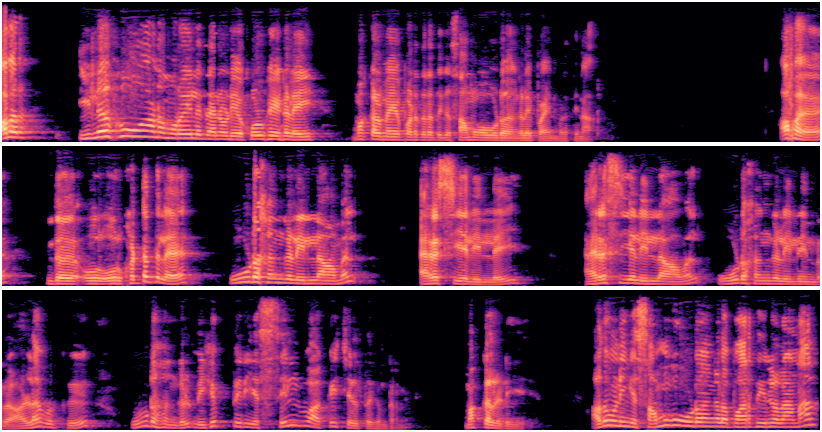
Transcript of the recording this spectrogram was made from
அவர் இலகுவான முறையில் தன்னுடைய கொள்கைகளை மக்கள் மயப்படுத்துறதுக்கு சமூக ஊடகங்களை பயன்படுத்தினார். அப்போ இந்த ஒரு கட்டத்தில் ஊடகங்கள் இல்லாமல் அரசியல் இல்லை அரசியல் இல்லாமல் ஊடகங்கள் இல்லைன்ற அளவுக்கு ஊடகங்கள் மிகப்பெரிய செல்வாக்கை செலுத்துகின்றன மக்களிடையே. அதுவும் நீங்கள் சமூக ஊடகங்களை பார்த்தீர்களானால்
